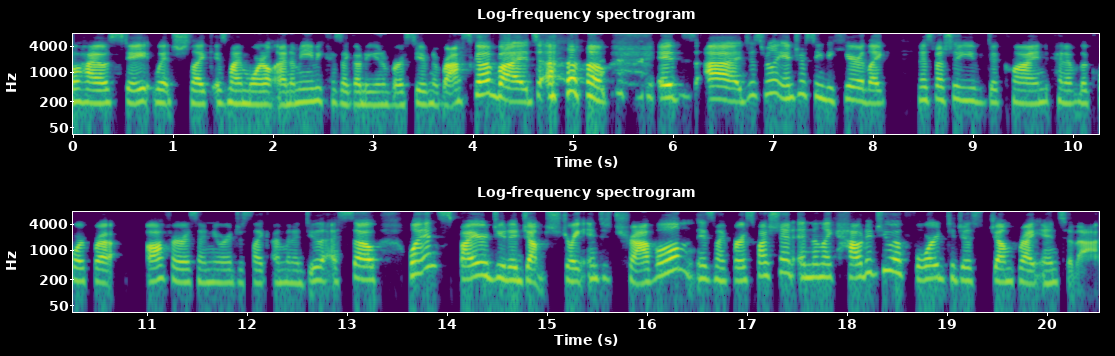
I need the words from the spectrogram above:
Ohio State, which like is my mortal enemy because I go to University of Nebraska, but um, it's uh, just really interesting to hear like and especially you've declined kind of the corporate offers and you were just like i'm going to do this. So what inspired you to jump straight into travel is my first question and then like how did you afford to just jump right into that?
